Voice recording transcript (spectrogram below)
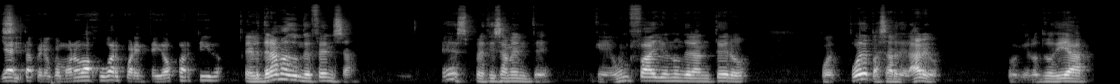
Ya Sí. está, pero como no va a jugar 42 partidos, El drama de un defensa es precisamente que un fallo en un delantero pues puede pasar de largo. Porque el otro día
